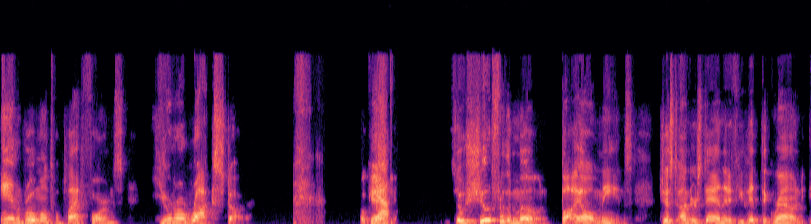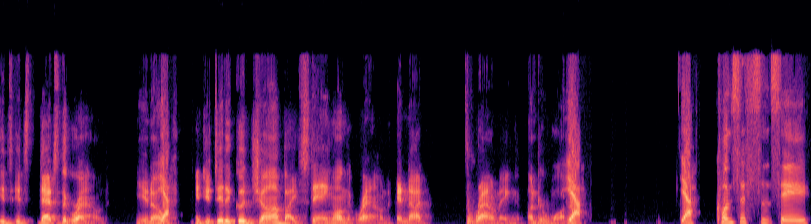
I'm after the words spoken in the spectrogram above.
and grow multiple platforms, you're a rock star. Okay? Yeah. So shoot for the moon by all means. Just understand that if you hit the ground, it's it's that's the ground, you know. Yeah. And you did a good job by staying on the ground and not drowning underwater. Yeah. Yeah. Consistency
